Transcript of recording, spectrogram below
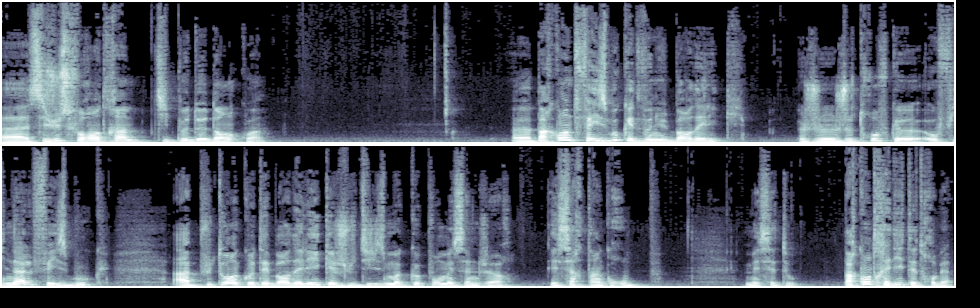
Euh, c'est juste, faut rentrer un petit peu dedans, quoi. Euh, par contre, Facebook est devenu bordélique. Je, je trouve qu'au final, Facebook a plutôt un côté bordélique et je l'utilise moi que pour Messenger et certains groupes. Mais c'est tout. Par contre, Reddit est trop bien.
